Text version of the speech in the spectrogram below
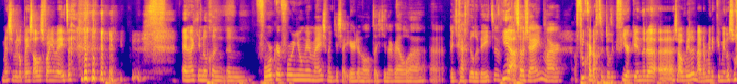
mensen willen opeens alles van je weten. En had je nog een, een voorkeur voor een jongen en meisje? Want je zei eerder al dat je er wel, uh, uh, dat je graag wilde weten wat Ja. het zou zijn, maar Vroeger dacht ik dat ik vier kinderen eh, zou willen. Nou, daar ben ik inmiddels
